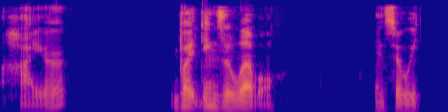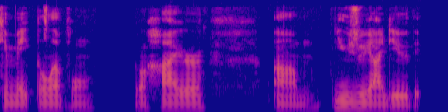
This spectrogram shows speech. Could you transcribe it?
higher, but it deems a level. And so we can make the level go higher. Um, usually I do the,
